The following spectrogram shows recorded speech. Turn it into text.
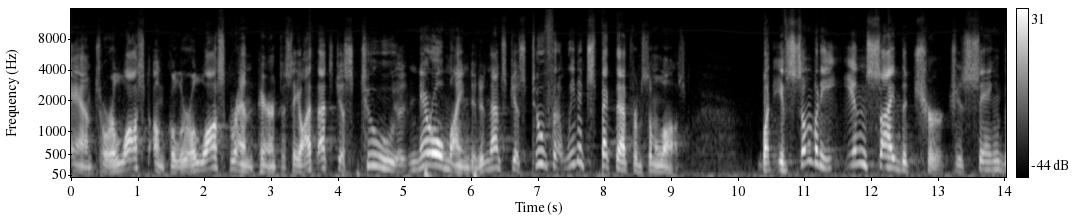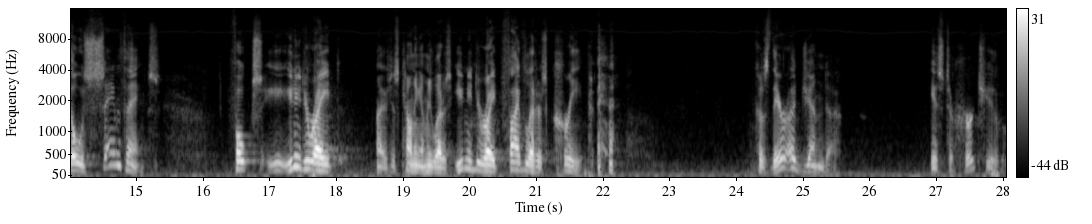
aunt or a lost uncle or a lost grandparent to say, oh, that's just too narrow minded and that's just too. We'd expect that from someone lost. But if somebody inside the church is saying those same things, folks, you need to write, I was just counting how many letters, you need to write five letters creep. Because their agenda is to hurt you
